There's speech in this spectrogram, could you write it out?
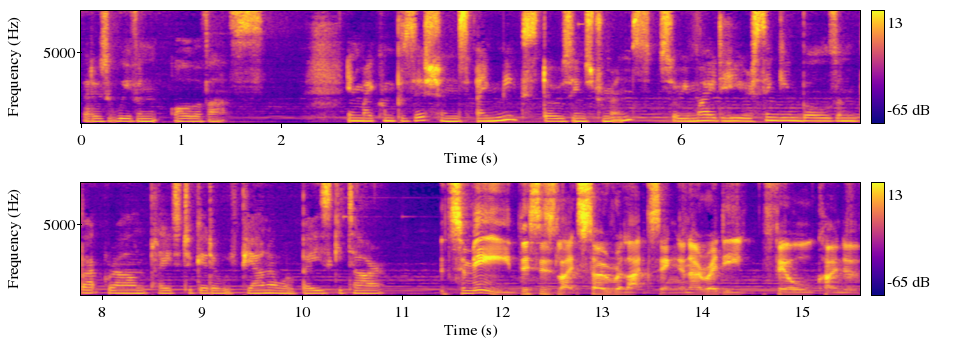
that is within all of us. In my compositions, I mix those instruments, so you might hear singing bowls on background played together with piano or bass guitar. To me, this is like so relaxing, and I already feel kind of,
